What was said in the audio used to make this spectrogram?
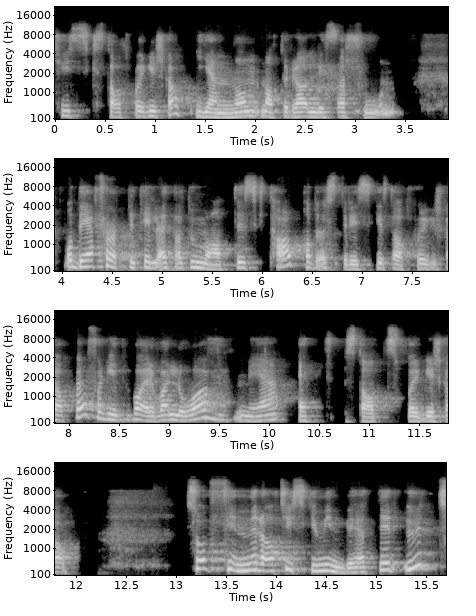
tysk statsborgerskap gjennom naturalisasjon. Og det førte til et automatisk tap på det østerrikske statsborgerskapet, fordi det bare var lov med ett statsborgerskap. Så finner da tyske myndigheter ut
